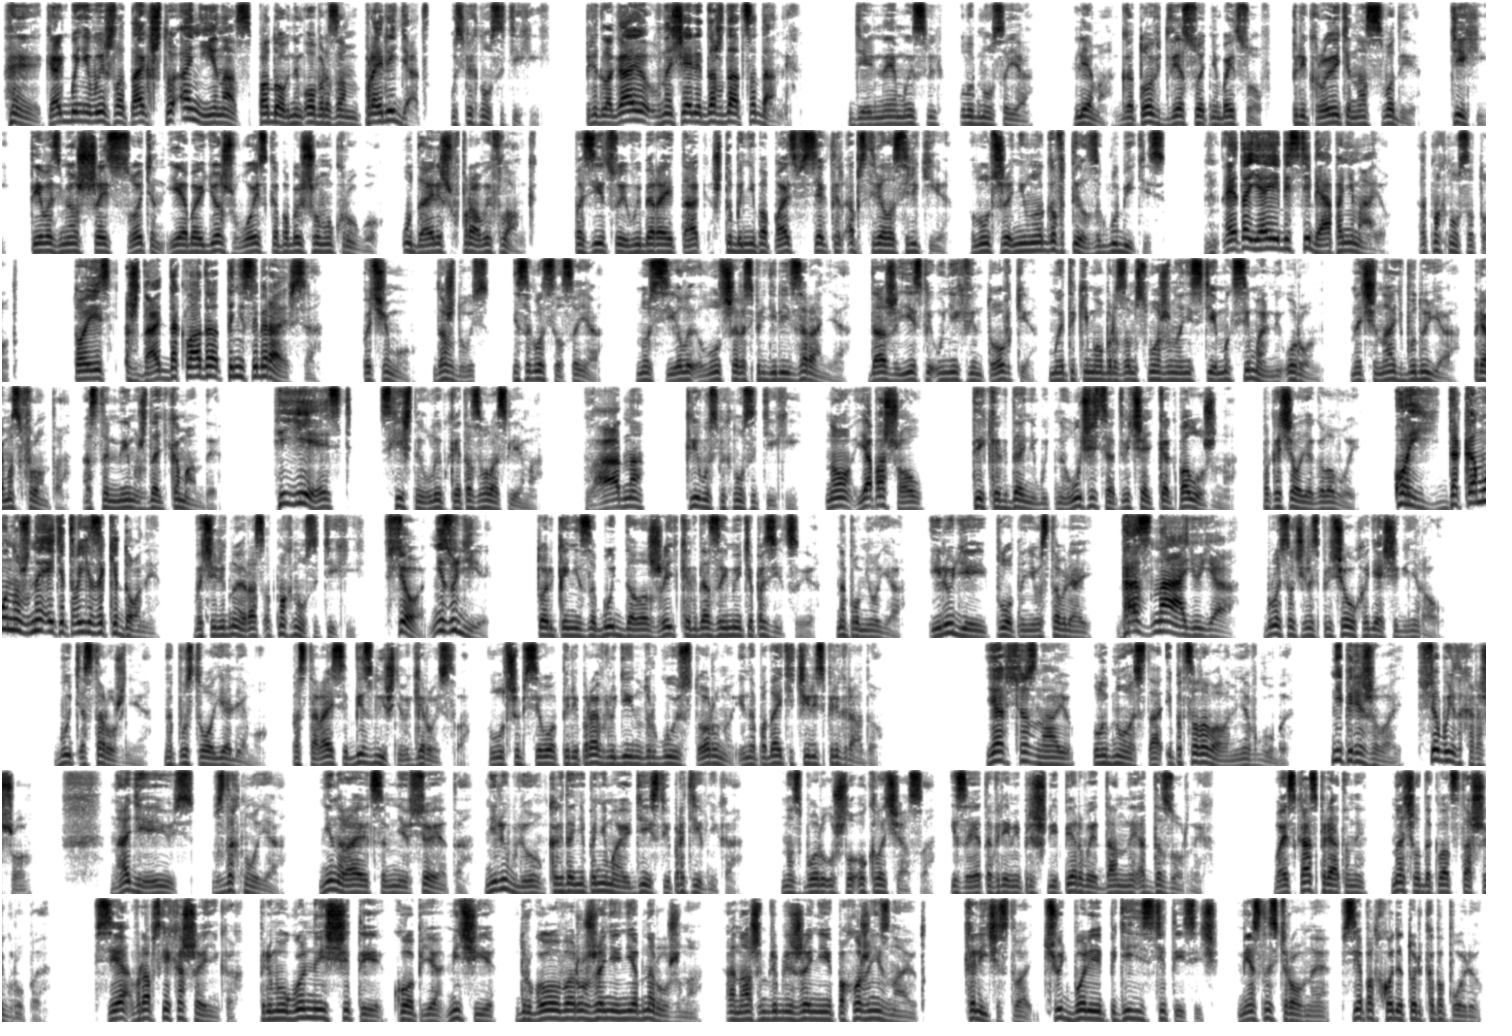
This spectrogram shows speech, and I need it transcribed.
«Хе, как бы не вышло так, что они нас подобным образом проредят», — усмехнулся Тихий. Предлагаю вначале дождаться данных. Дельная мысль, улыбнулся я. Лема, готовь две сотни бойцов. Прикроете нас с воды. Тихий, ты возьмешь шесть сотен и обойдешь войско по большому кругу. Ударишь в правый фланг. Позицию выбирай так, чтобы не попасть в сектор обстрела с реки. Лучше немного в тыл заглубитесь. «Это я и без тебя понимаю», — отмахнулся тот. «То есть ждать доклада ты не собираешься?» «Почему? Дождусь», — не согласился я. Но силы лучше распределить заранее. Даже если у них винтовки, мы таким образом сможем нанести максимальный урон. Начинать буду я, прямо с фронта, остальным ждать команды. «Есть!» — с хищной улыбкой отозвалась Лема. «Ладно», — криво усмехнулся Тихий. Но я пошел». «Ты когда-нибудь научишься отвечать как положено?» Покачал я головой. «Ой, да кому нужны эти твои закидоны?» В очередной раз отмахнулся Тихий. «Все, не зуди!» «Только не забудь доложить, когда займете позиции», — напомнил я. «И людей плотно не выставляй». «Да знаю я!» — бросил через плечо уходящий генерал. «Будь осторожнее», — напутствовал я Лему. «Постарайся без лишнего геройства. Лучше всего переправь людей на другую сторону и нападайте через преграду». «Я все знаю», — улыбнулась та и поцеловала меня в губы. «Не переживай, все будет хорошо». «Надеюсь», — вздохнул я. «Не нравится мне все это. Не люблю, когда не понимаю действий противника». На сборы ушло около часа, и за это время пришли первые данные от дозорных. «Войска спрятаны», — начал доклад старшей группы. Все в рабских ошейниках, прямоугольные щиты, копья, мечи, другого вооружения не обнаружено. О нашем приближении, похоже, не знают. Количество – чуть более 50 тысяч. Местность ровная, все подходят только по полю.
